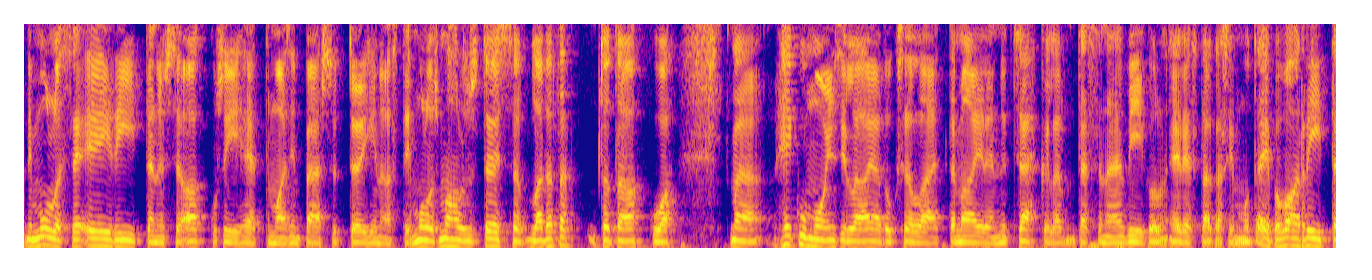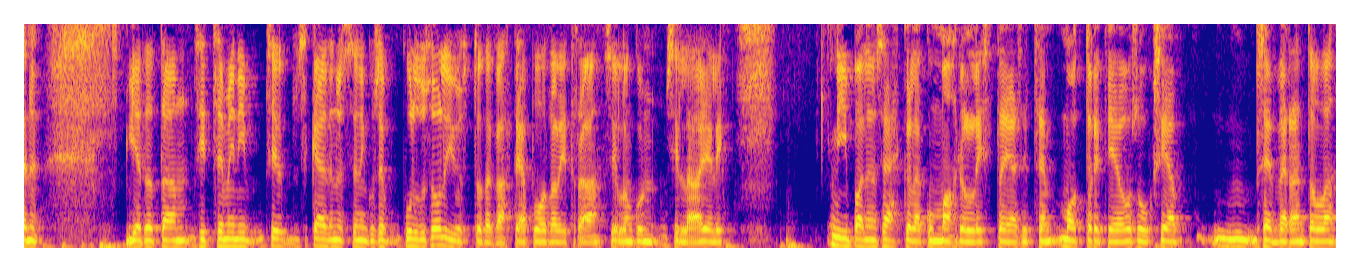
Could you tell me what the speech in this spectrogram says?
niin mulle se ei riittänyt se akku siihen, että mä olisin päässyt töihin asti. Mulla olisi mahdollisuus töissä ladata tota akkua. Mä hekumoin sillä ajatuksella, että mä ajelen nyt sähköllä tässä näin viikon edestakaisin, mutta eipä vaan riittänyt. Ja tota, sitten se meni, se, se käytännössä niin se kulutus oli just tota kahta ja puolta litraa silloin, kun sillä ajeli niin paljon sähköllä kuin mahdollista ja sitten se moottoritieosuuksia mm, sen verran tuolla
